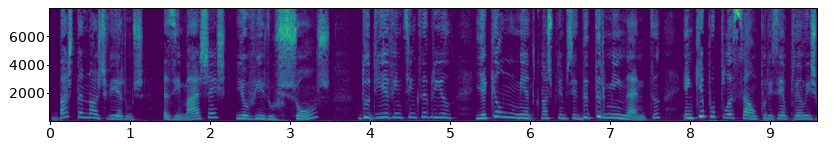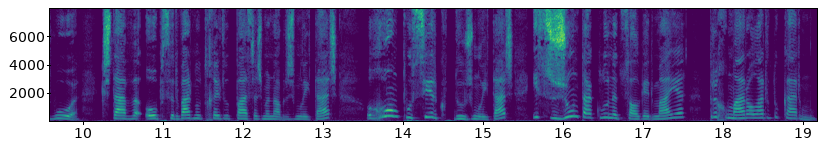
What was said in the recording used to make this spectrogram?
Basta nós vermos as imagens e ouvir os sons do dia 25 de Abril. E aquele momento que nós podemos dizer determinante, em que a população, por exemplo, em Lisboa, que estava a observar no Terreiro do Passo as manobras militares, rompe o cerco dos militares e se junta à coluna do Salgueiro Maia para rumar ao Largo do Carmo.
